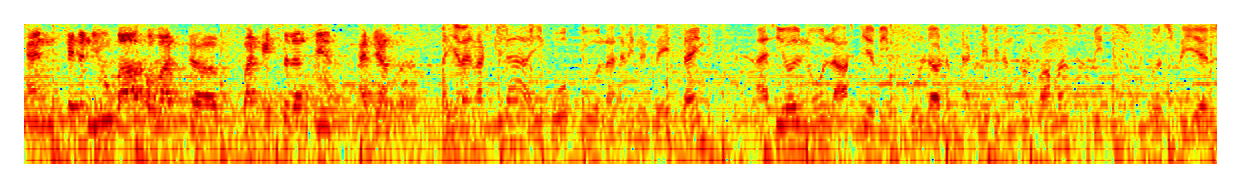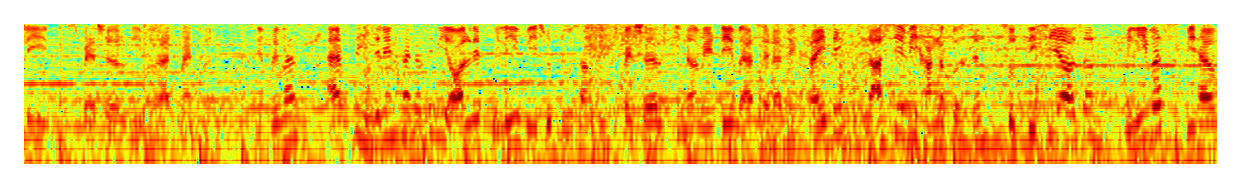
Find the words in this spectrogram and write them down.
and set a new bar for what, uh, what excellence is at Dramsoc. Ayala Nakila, I hope you all are having a great time. As you all know, last year we pulled out a magnificent performance which was really special. We were admired by everyone. As the engineering faculty, we always believe we should do something special, innovative as well as exciting. Last year we hung a person, so this year also, believe us, we have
